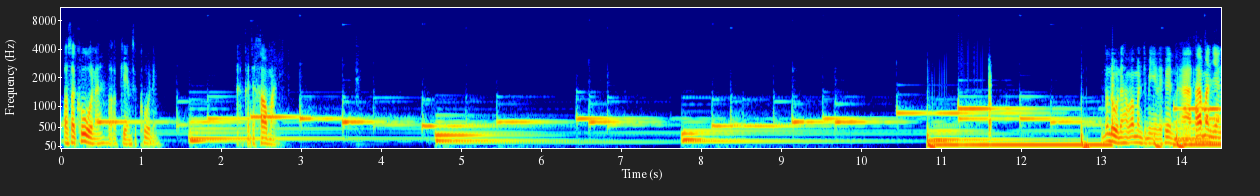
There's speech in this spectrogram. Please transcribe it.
รอสักครู่นะรอเกมสักครู่หนึ่งก็จะเข้าใหม่ต้องดูนะครับว่ามันจะมีอะไรขึ้นอ่าถ้ามันยัง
